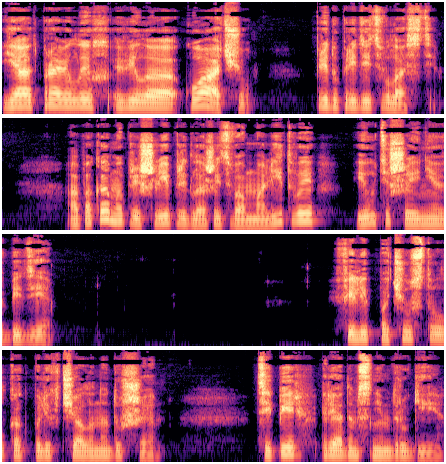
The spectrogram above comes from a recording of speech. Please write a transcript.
Я отправил их в Вилла-Куачу предупредить власти. А пока мы пришли предложить вам молитвы и утешение в беде. Филипп почувствовал, как полегчало на душе. Теперь рядом с ним другие.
